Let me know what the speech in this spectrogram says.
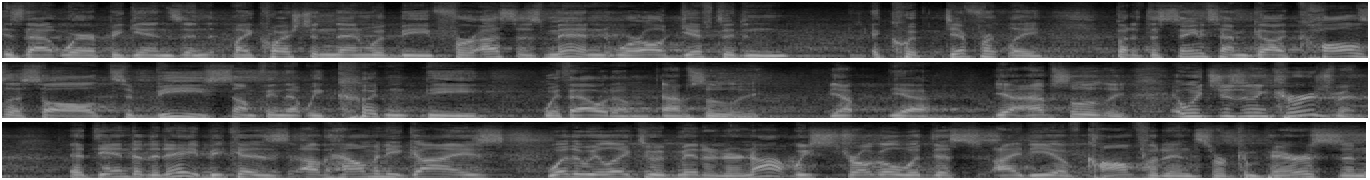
Is that where it begins? And my question then would be, for us as men, we're all gifted and equipped differently, but at the same time, God calls us all to be something that we couldn't be without him. absolutely. Yep. Yeah. Yeah, absolutely. Which is an encouragement at the end of the day because of how many guys, whether we like to admit it or not, we struggle with this idea of confidence or comparison,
